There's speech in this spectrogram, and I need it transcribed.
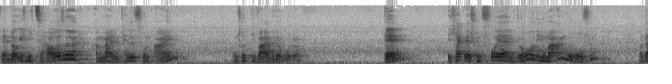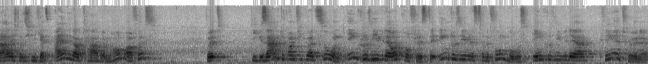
dann logge ich mich zu Hause an meinem Telefon ein und drücke die Wahlwiederholung. Denn ich habe ja schon vorher im Büro die Nummer angerufen und dadurch, dass ich mich jetzt eingeloggt habe im Homeoffice, wird die gesamte Konfiguration inklusive der Rückrufliste, inklusive des Telefonbuchs, inklusive der Klingeltöne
